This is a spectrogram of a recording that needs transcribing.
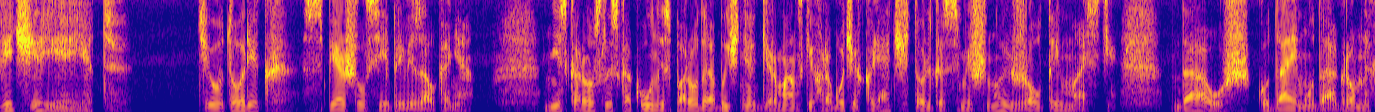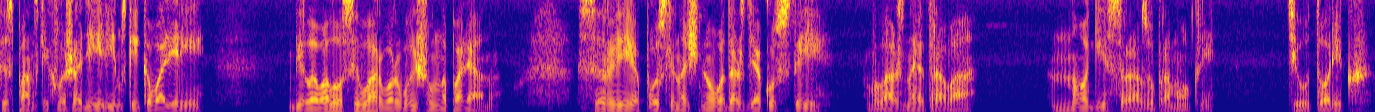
Вечереет. Теуторик спешился и привязал коня. Низкорослый скакун из породы обычных германских рабочих кляч, только смешной желтой масти. Да уж, куда ему до огромных испанских лошадей римской кавалерии. Беловолосый варвар вышел на поляну. Сырые после ночного дождя кусты, влажная трава. Ноги сразу промокли. Теуторик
